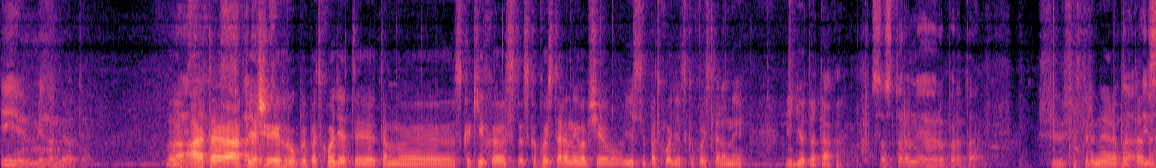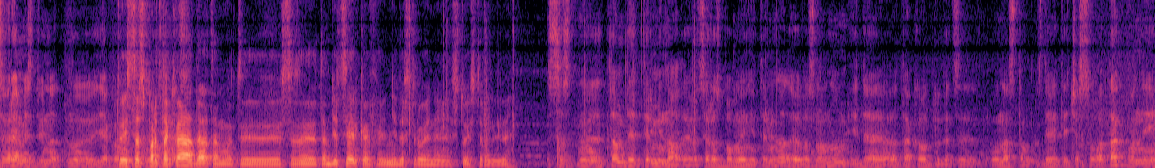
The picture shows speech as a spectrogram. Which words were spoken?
І міномети. Ну, а, если а это а стараемся- пешие группы подходят? э, Там э, с каких, э, с, с какой стороны вообще, если подходят, с какой стороны идет атака? Со сторони аеропорта. С- Со стороны аэропорта, Да, да? І все время з 12, ну, як То есть со вам, Спартака, да, там вот, э, с- там где церковь недостроенная, с той стороны, да? 12, со- е, там, де термінали, оце розбомблені термінали, в основному йде атака оттуда. Це у нас там з 9 часов. А так вони.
